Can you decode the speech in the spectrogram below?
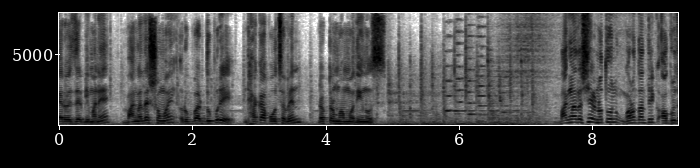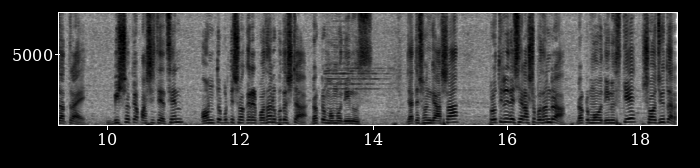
এয়ারওয়েজের বিমানে বাংলাদেশ সময় রোববার দুপুরে ঢাকা পৌঁছাবেন ডক্টর মোহাম্মদ ইউনুস। বাংলাদেশের নতুন গণতান্ত্রিক অগ্রযাত্রায় বিশ্বকে পাশে চেয়েছেন অন্তর্বর্তী সরকারের প্রধান উপদেষ্টা ডক্টর মোহাম্মদ ইউনুস। জাতিসংঘে আসা প্রতিটি দেশের রাষ্ট্রপ্রধানরা ডক্টর মোহাম্মদ ইউনুসকে সহযোগিতার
